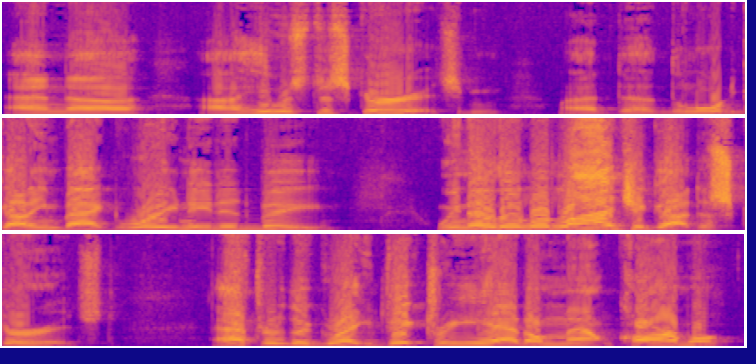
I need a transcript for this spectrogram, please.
And uh, uh he was discouraged. But uh, the Lord got him back to where he needed to be. We know that Elijah got discouraged after the great victory he had on Mount Carmel.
